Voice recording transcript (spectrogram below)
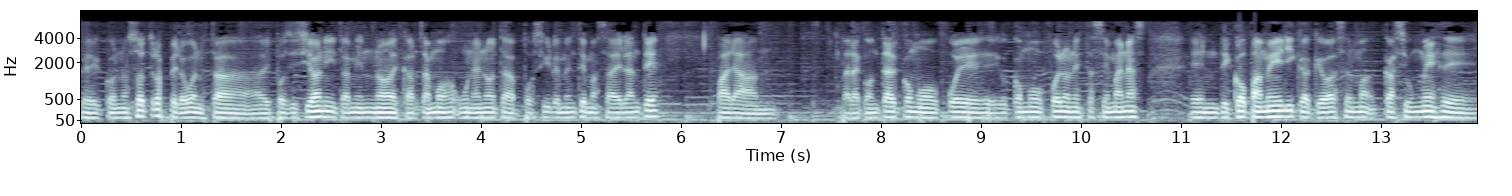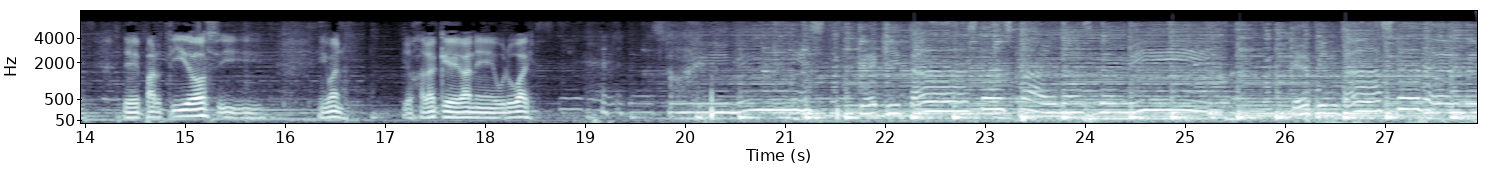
eh, con nosotros, pero bueno, está a disposición y también no descartamos una nota posiblemente más adelante para, para contar cómo fue cómo fueron estas semanas en, de Copa América que va a ser casi un mes de, partidos y, y bueno y ojalá que gane Uruguay. Que quitaste que pintaste verde.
